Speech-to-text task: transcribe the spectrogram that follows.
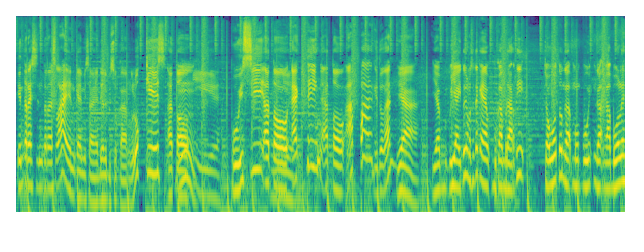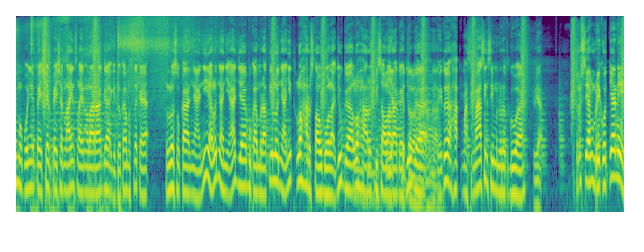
interest interest lain kayak misalnya dia lebih suka ngelukis atau Hmm. Iya. puisi atau Iya. acting atau apa gitu kan? ya ya ya itu maksudnya kayak bukan berarti cowok tuh nggak nggak nggak boleh mempunyai passion passion lain selain olahraga gitu kan maksudnya kayak lo suka nyanyi ya lo nyanyi aja bukan berarti lo nyanyi lo harus tahu bola juga lo harus bisa olahraga Iya, betul. juga Ha, ha. gitu itu hak masing-masing sih menurut gua Iya. Terus yang berikutnya nih,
